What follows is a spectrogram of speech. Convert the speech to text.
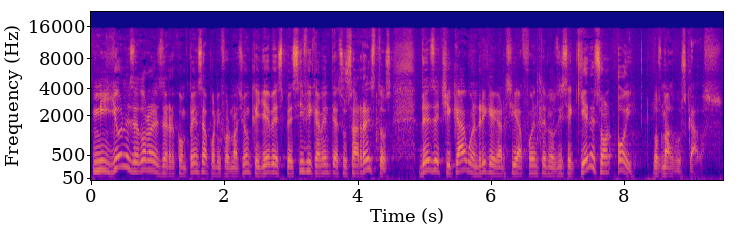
millones de dólares de recompensa por información que lleve específicamente a sus arrestos. Desde Chicago, Enrique García Fuentes nos dice quiénes son hoy los más buscados.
